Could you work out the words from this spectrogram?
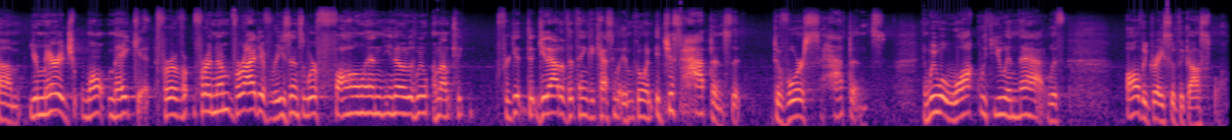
um, your marriage won't make it for a, for a number, variety of reasons. We're fallen, you know. I'm not forget to get out of the thing of casting. I'm going. It just happens that divorce happens, and we will walk with you in that with all the grace of the gospel.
